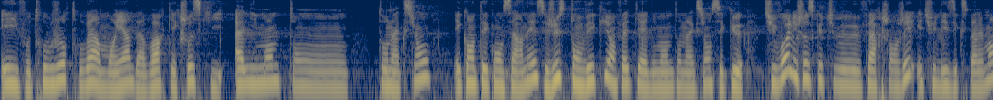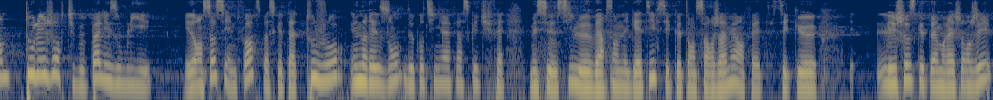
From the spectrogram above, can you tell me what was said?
et il faut toujours trouver un moyen d'avoir quelque chose qui alimente ton, ton action. Et quand tu es concerné, c'est juste ton vécu en fait qui alimente ton action. C'est que tu vois les choses que tu veux faire changer et tu les expérimentes tous les jours. Tu peux pas les oublier. Et dans ça, c'est une force parce que tu as toujours une raison de continuer à faire ce que tu fais. Mais c'est aussi le versant négatif, c'est que tu n'en sors jamais en fait. C'est que les choses que tu aimerais changer,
